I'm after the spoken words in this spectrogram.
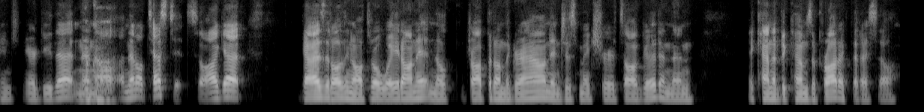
engineer do that, and then Okay. I'll and then I'll test it. So I got guys that I'll you know I'll throw weight on it, and they'll drop it on the ground and just make sure it's all good, and then it kind of becomes a product that I sell.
